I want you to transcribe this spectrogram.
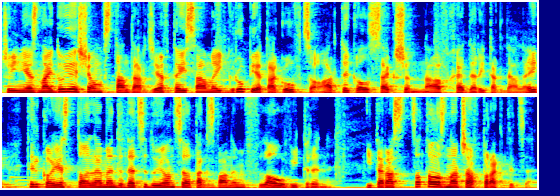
czyli nie znajduje się w standardzie w tej samej grupie tagów co article, section, nav, header itd., tak tylko jest to element decydujący o tak zwanym flow witryny. I teraz co to oznacza w praktyce?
